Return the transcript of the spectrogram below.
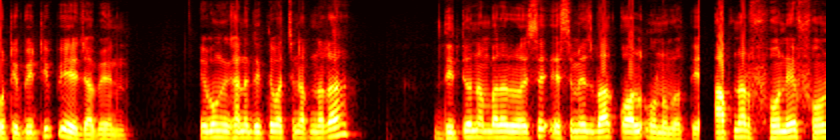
ওটিপিটি পেয়ে যাবেন। এবং এখানে দেখতে পাচ্ছেন আপনারা, দ্বিতীয় নাম্বারে রয়েছে এসএমএস বা কল অনুমতি। আপনার ফোনে ফোন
